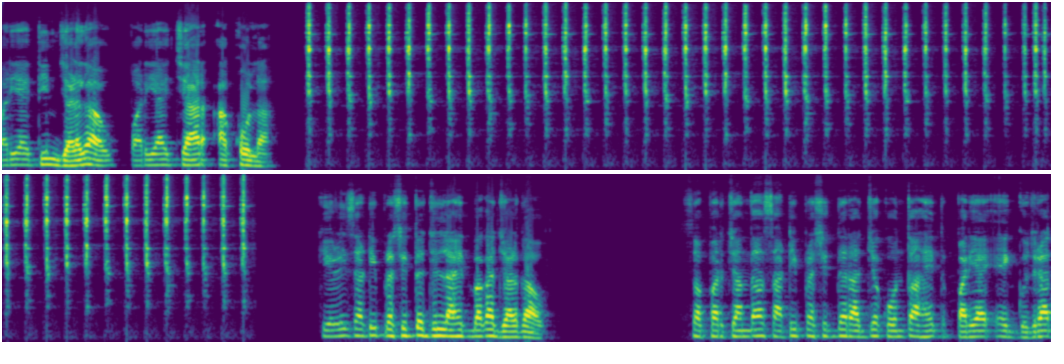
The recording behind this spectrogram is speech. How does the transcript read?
पर्याय तीन जळगाव पर्याय चार अकोला. केळीसाठी प्रसिद्ध जिल्हा आहेत बघा जळगाव. सफरचंदासाठी प्रसिद्ध राज्य कोणतं आहेत? पर्याय एक गुजरात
